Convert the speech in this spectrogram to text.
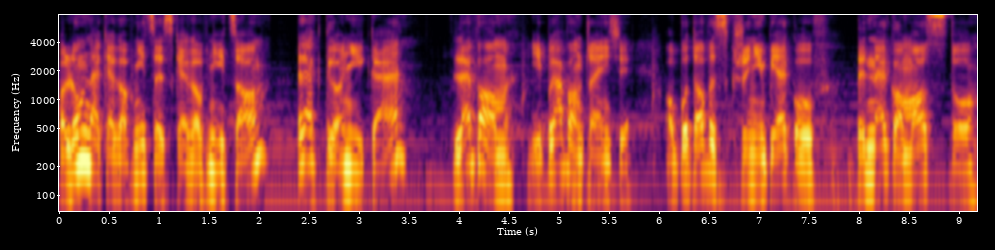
kolumnę kierownicy z kierownicą, elektronikę, lewą i prawą część obudowy skrzyni biegów tylnego mostu,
